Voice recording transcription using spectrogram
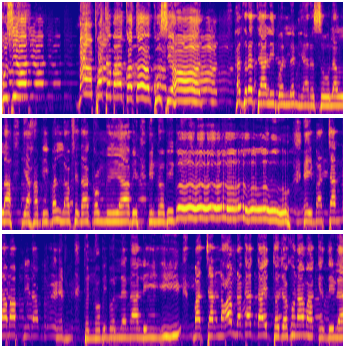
খুশি হন মা ফাতেমা কত খুশি হন। হযরত আলী বললেন, ইয়া রাসূলুল্লাহ, ইয়া হাবিবাল্লাহ ফিদাকুম ইয়া আবি নবী গো, এই বাচ্চার নাম আপনি রাখবেন। তো নবী বললেন, আলী, বাচ্চার নাম রাখার দায়িত্ব যখন আমাকে দিলা,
